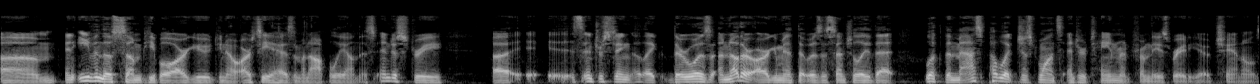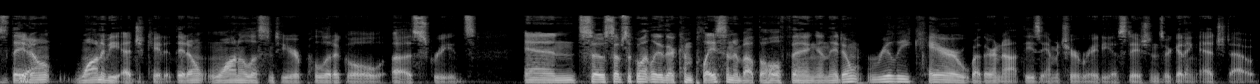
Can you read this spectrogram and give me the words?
Um, and even though some people argued, you know, RCA has a monopoly on this industry, uh, it, it's interesting. Like there was another argument that was essentially that, look, the mass public just wants entertainment from these radio channels. They Yeah. don't want to be educated. They don't want to listen to your political uh, screeds. And so subsequently they're complacent about the whole thing and they don't really care whether or not these amateur radio stations are getting edged out.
